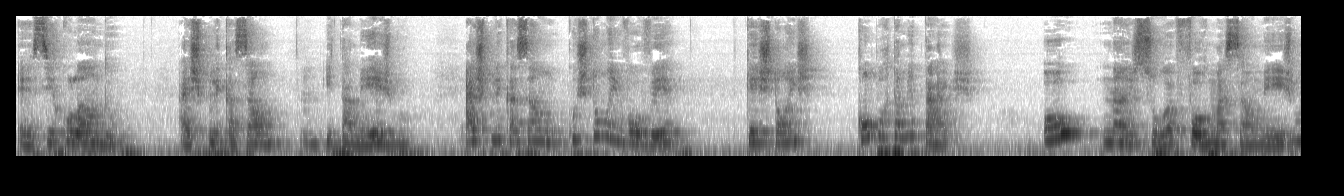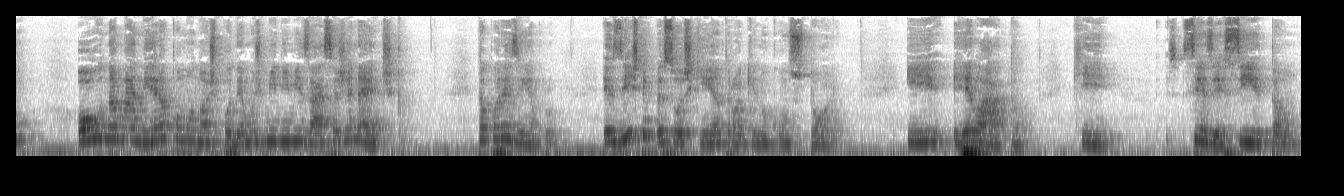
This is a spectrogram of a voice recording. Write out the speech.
é, circulando a explicação, hum. e tá mesmo, a explicação costuma envolver questões comportamentais, ou na sua formação mesmo, ou na maneira como nós podemos minimizar essa genética. Então, por exemplo, Existem pessoas que entram aqui no consultório e relatam que se exercitam,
